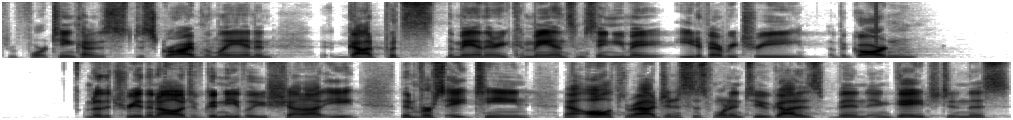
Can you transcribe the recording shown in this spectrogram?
through 14 kind of describe the land, and God puts the man there. He commands him, saying, You may eat of every tree of the garden. But of the tree of the knowledge of good and evil you shall not eat. Then verse 18. Now, all throughout Genesis 1 and 2, God has been engaged in this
